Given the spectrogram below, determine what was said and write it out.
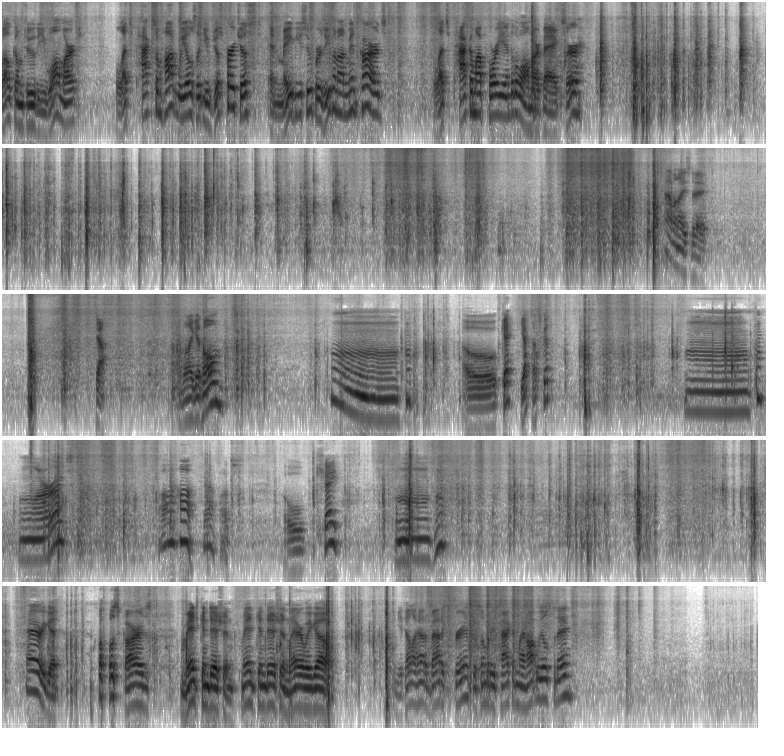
Welcome to the Walmart. Let's pack some Hot Wheels that you've just purchased and maybe supers even on mint cards. Let's pack them up for you into the Walmart bag, sir. Have a nice day. Yeah. And when I get home, hmm. Okay, yeah, that's good. Hmm. All right. Uh huh. Yeah, that's okay. Mm-hmm. Very good. Those cards, mint condition. Mint condition. There we go. Can you tell I had a bad experience with somebody packing my Hot Wheels today?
